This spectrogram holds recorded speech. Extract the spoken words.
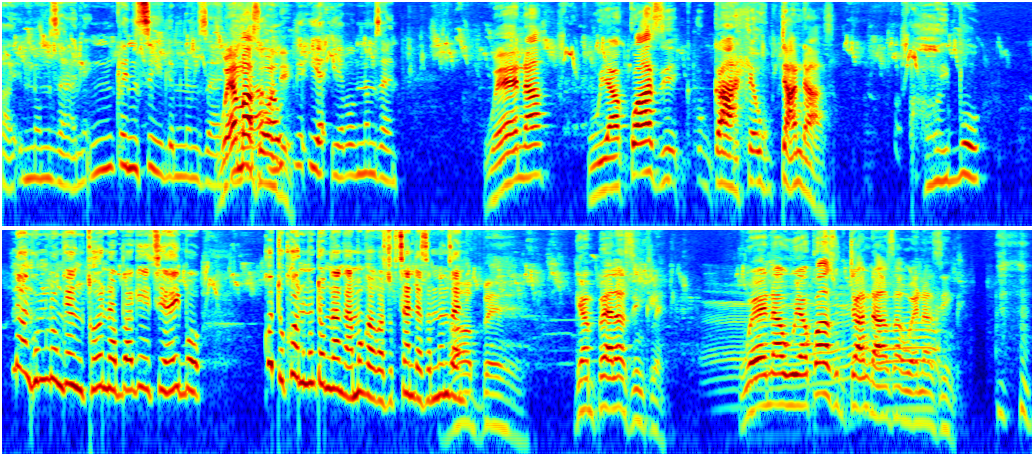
Hayi mnumzane ngiqinisile mnumzane Wema Hayi, Zondi. awu- ye- yebo mnumzane Wena uyakwazi kahle ukudandaza. hayibo nangu umlungu engigcona bakithi hayibo kodwa ukhona umuntu ongangami ongakwazi ukuthandaza mnumzane Abe. Ngempela Zinhle. Wena uyakwazi ukudandaza wena Zinhle.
